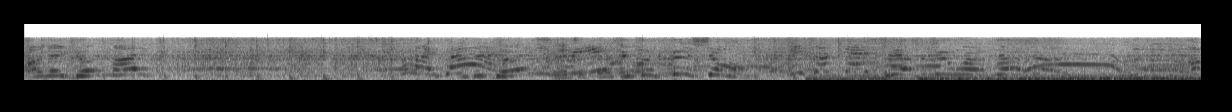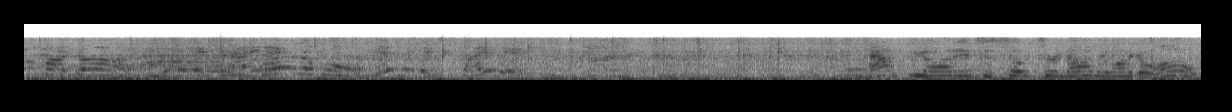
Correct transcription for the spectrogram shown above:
Are they good, Mike? Oh my God! Is it good? Can you It's official. It's official. We have a new world record. Oh my God. This is exciting! Incredible. This is exciting! Half the audience is so turned on they want to go home.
